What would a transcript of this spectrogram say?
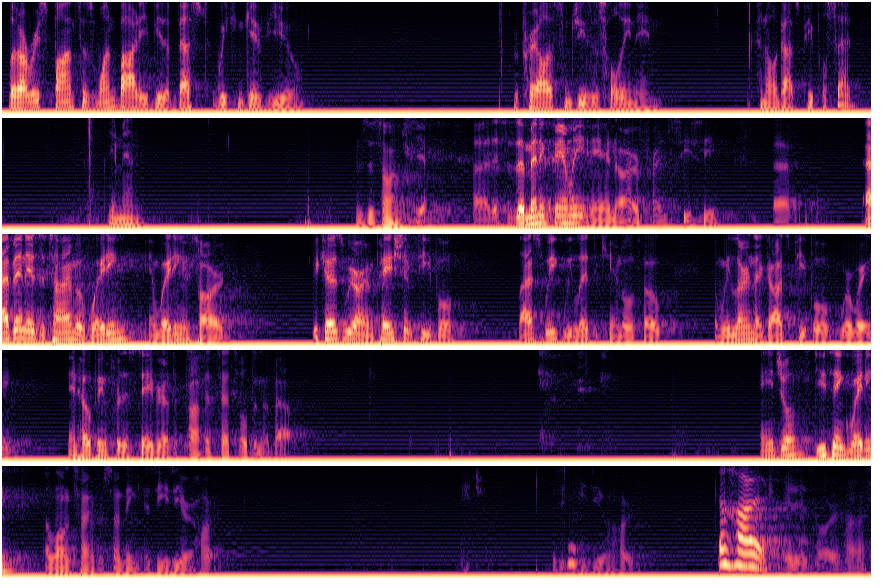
Let our response as one body be the best we can give you. We pray all this in Jesus' holy name. And all God's people said, Amen. Is this on? Yeah. Uh, this is the Menick family and our friend Cece. Uh, Advent is a time of waiting, and waiting is hard. Because we are impatient people, last week we lit the candle of hope, and we learned that God's people were waiting and hoping for the Savior of the prophets that told them about. Angel, do you think waiting a long time for something is easy or hard? Angel, is it easy or hard? It's hard. It is hard, huh?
